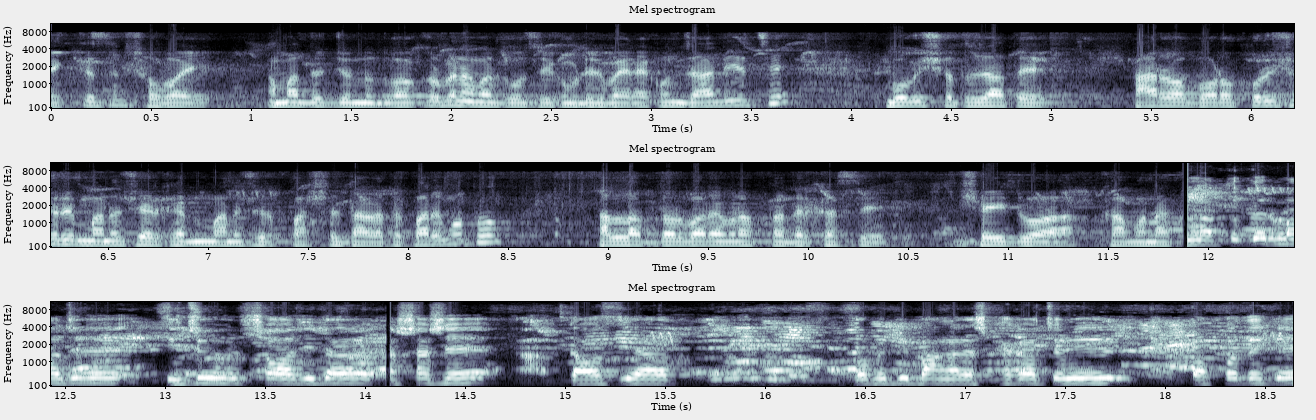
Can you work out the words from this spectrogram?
দেখতেছেন সবাই আমাদের জন্য দোয়া করবেন। আমার গৌসিয়া কমিটির বাইরে এখন যা দিয়েছে, ভবিষ্যতে যাতে আরও বড় পরিসরে মানুষের এখানে মানুষের পাশে দাঁড়াতে পারে মতো। আল্লাহর দরবারে আমরা আপনাদের কাছে সেই দোয়া কামনা। বন্যার্থদের মাঝে কিছু সহযোগিতার আশ্বাসে গাউসিয়া কমিটি বাংলাদেশ খাগড়াছড়ির পক্ষ থেকে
